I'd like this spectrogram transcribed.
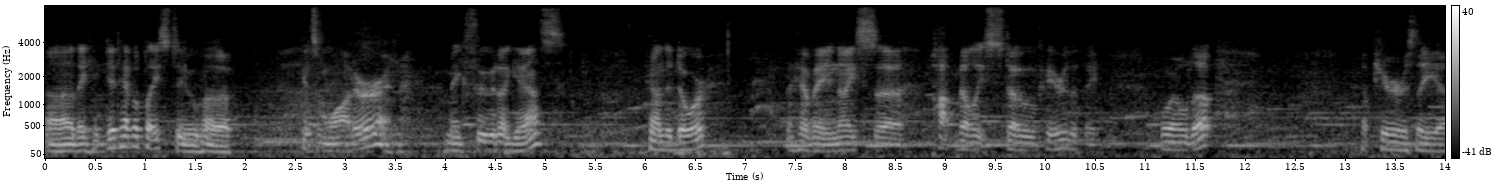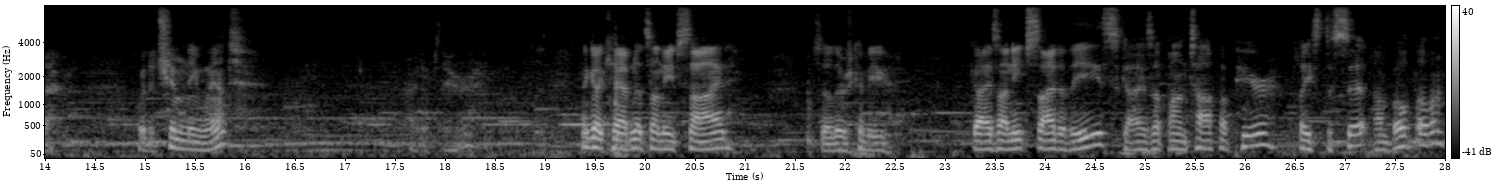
Uh, they did have a place to uh, get some water and make food, I guess. On the door, they have a nice uh, potbelly stove here that they boiled up. Up here is the uh, where the chimney went. Right up there. They got cabinets on each side, so there's gonna be guys on each side of these, guys up on top up here, place to sit on both of them,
